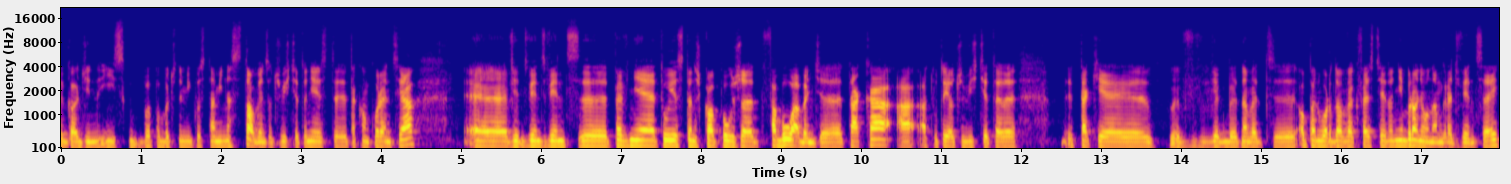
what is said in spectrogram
y, godzin i z bo- pobocznymi questami na 100, więc oczywiście to nie jest y, ta konkurencja. E, więc, więc, więc pewnie tu jest ten szkopuł, że fabuła będzie taka, a, a tutaj oczywiście te takie jakby nawet open worldowe kwestie no nie bronią nam grać więcej.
